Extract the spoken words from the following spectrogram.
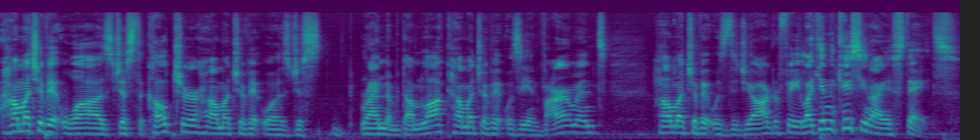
how much of it was just the culture, how much of it was just random dumb luck, how much of it was the environment, how much of it was the geography. Like in the case of the United States,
